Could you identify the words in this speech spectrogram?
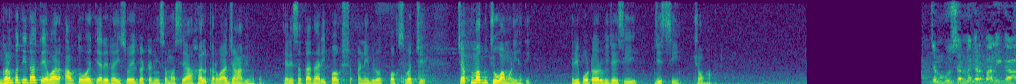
ગણપતિના તહેવાર આવતો હોય ત્યારે રહીશોએ ગટરની સમસ્યા હલ કરવા જણાવ્યું હતું. ત્યારે સત્તાધારી પક્ષ અને વિરોધ પક્ષ વચ્ચે ચકમક જોવા મળી હતી. રિપોર્ટર વિજયસિંહ જીતસિંહ ચૌહાણ. જંબુસર નગરપાલિકા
